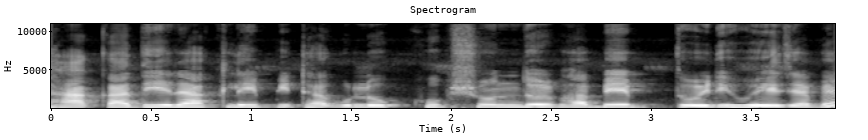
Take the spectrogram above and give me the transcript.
ঢাকা দিয়ে রাখলেই পিঠাগুলো খুব সুন্দরভাবে তৈরি হয়ে যাবে।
